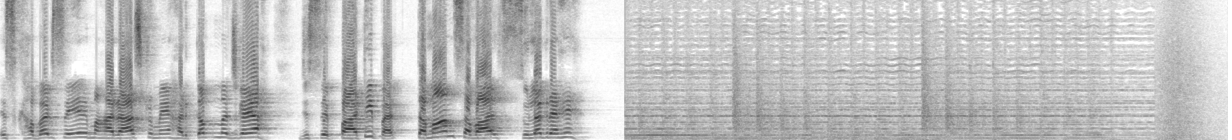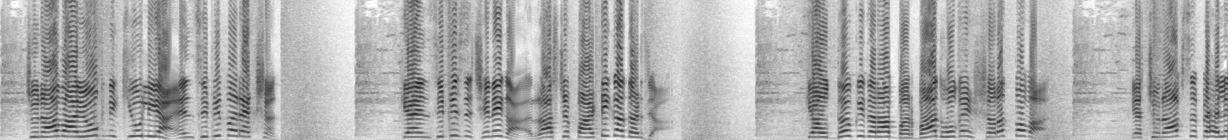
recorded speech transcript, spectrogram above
इस खबर से महाराष्ट्र में हड़कंप मच गया है, जिससे पार्टी पर तमाम सवाल सुलग रहे हैं। चुनाव आयोग ने क्यों लिया एनसीपी पर एक्शन क्या एनसीपी से छिनेगा राष्ट्रीय पार्टी का दर्जा? क्या उद्धव की तरह बर्बाद हो गए शरद पवार? क्या चुनाव से पहले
